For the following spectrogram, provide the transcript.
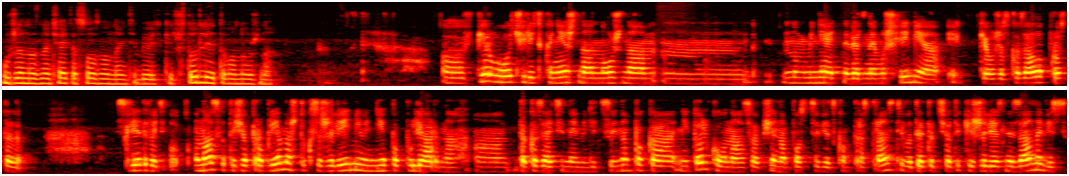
уже назначать осознанно антибиотики? Что для этого нужно? Э, в первую очередь, конечно, нужно ну, менять, наверное, мышление. Как я уже сказала, просто следовать. У нас вот еще проблема, что, к сожалению, не популярна а, доказательная медицина пока не только у нас, вообще на постсоветском пространстве. Вот этот все-таки железный занавес,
